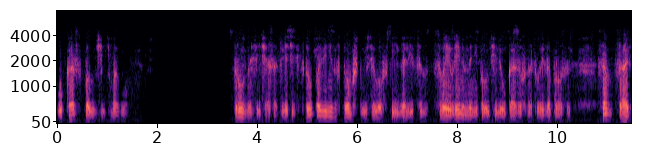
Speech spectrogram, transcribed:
указ получить могу. Трудно сейчас ответить, кто повинен в том, что Веселовский и Голицын своевременно не получили указов на свои запросы, сам царь,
